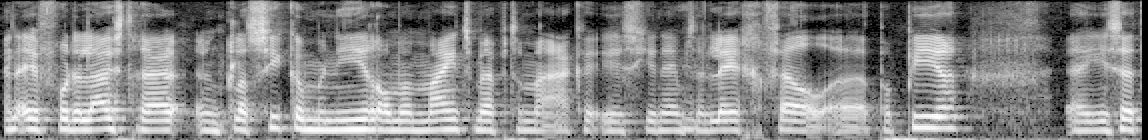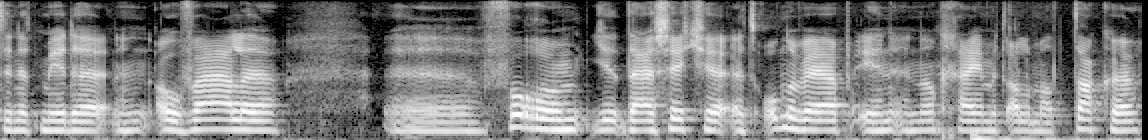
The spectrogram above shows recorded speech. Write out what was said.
En even voor de luisteraar, een klassieke manier om een mindmap te maken is: je neemt een leeg vel uh, papier, uh, je zet in het midden een ovale uh, vorm, je, daar zet je het onderwerp in en dan ga je met allemaal takken,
